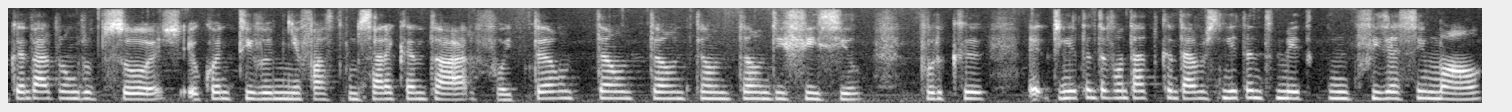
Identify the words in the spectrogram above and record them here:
cantar para um grupo de pessoas, eu quando tive a minha fase de começar a cantar, foi tão, tão, tão, tão, tão difícil, porque eh, tinha tanta vontade de cantar, mas tinha tanto medo que me fizessem mal,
